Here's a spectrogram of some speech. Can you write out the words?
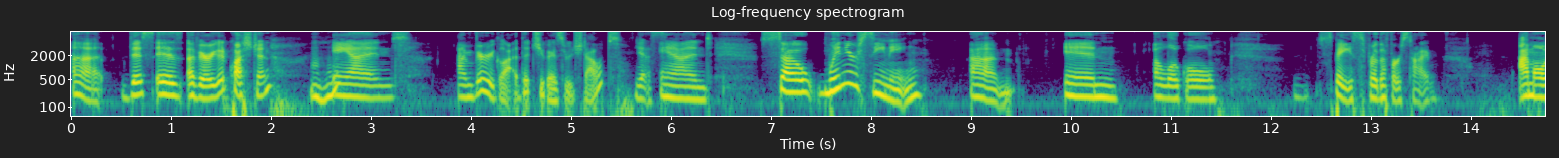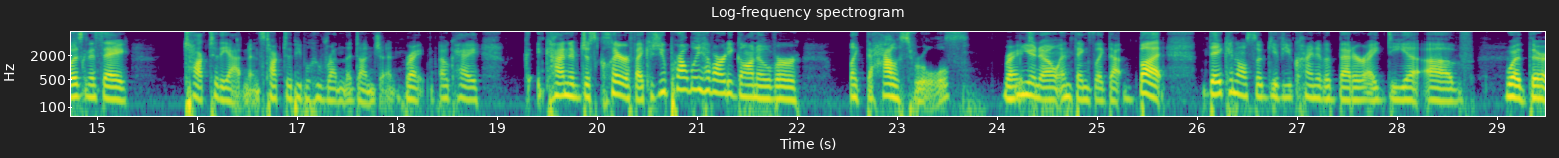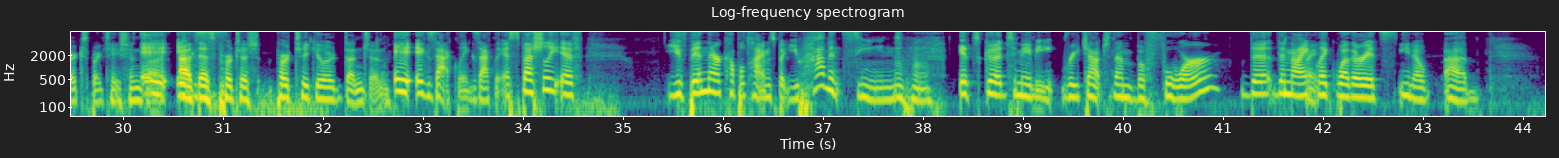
uh, this is a very good question. And I'm very glad that you guys reached out. Yes. And so, when you're scening um, in a local space for the first time, I'm always going to say, talk to the admins, talk to the people who run the dungeon Right. okay C- kind of just clarify because you probably have already gone over like the house rules Right. you know and things like that but they can also give you kind of a better idea of What their expectations are E- at this ex- partic- particular dungeon. I exactly exactly especially if you've been there a couple times but you haven't scened it's good to maybe reach out to them before the the night Right. like whether it's you know uh,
